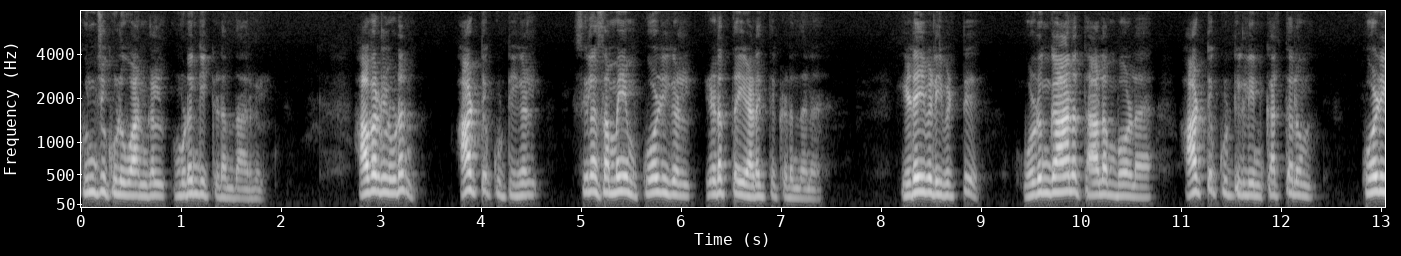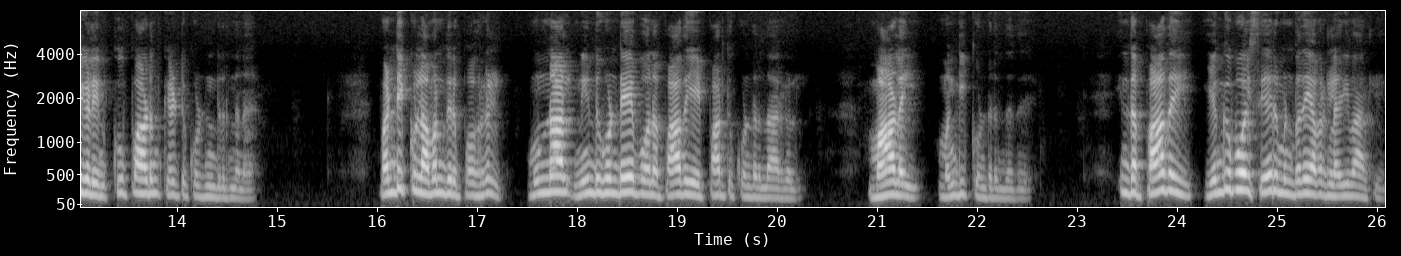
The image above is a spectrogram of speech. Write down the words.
குஞ்சு குழுவான்கள் முடங்கி கிடந்தார்கள். அவர்களுடன் ஆட்டுக்குட்டிகள் சில சமயம் கோழிகள் இடத்தை அடைத்து கிடந்தன. இடைவெளி விட்டு ஒழுங்கான தாளம் போல ஆட்டுக்குட்டிகளின் கத்தலும் கோழிகளின் கூப்பாடும் கேட்டுக்கொண்டிருந்தன வண்டிக்குள் அமர்ந்திருப்பவர்கள் முன்னால் நீண்டு கொண்டே போன பாதையை பார்த்து கொண்டிருந்தார்கள். மாலை மங்கிக் கொண்டிருந்தது. இந்த பாதை எங்கு போய் சேரும் என்பதை அவர்கள் அறிவார்கள்.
